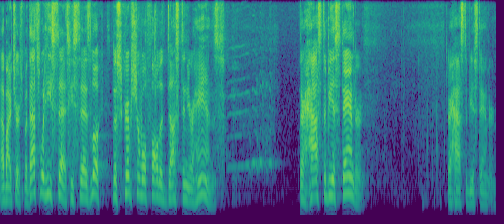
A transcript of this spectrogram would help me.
Uh, at my church. But that's what he says. He says, look, the scripture will fall to dust in your hands. There has to be a standard. There has to be a standard.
